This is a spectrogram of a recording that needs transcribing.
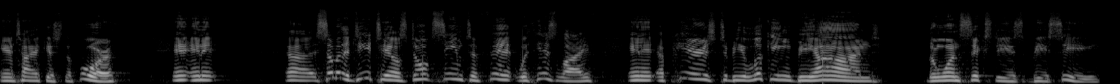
Antiochus IV. And, and it, uh, some of the details don't seem to fit with his life, and it appears to be looking beyond the 160s BC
